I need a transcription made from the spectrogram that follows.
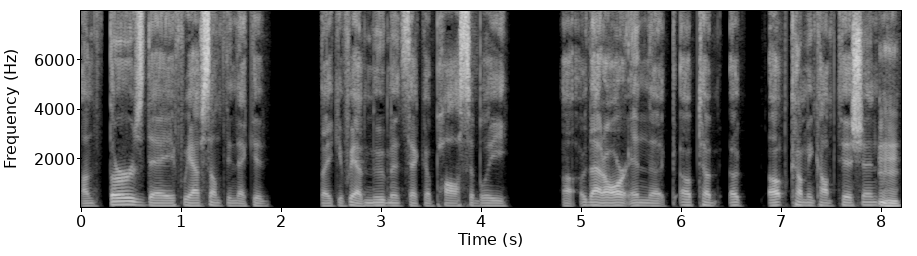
on Thursday, if we have something that could, like, if we have movements that could possibly, uh, that are in the up uh, upcoming competition, Mhm.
